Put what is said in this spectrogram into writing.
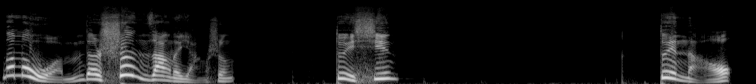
那么我们的肾脏的养生，对心、对脑、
